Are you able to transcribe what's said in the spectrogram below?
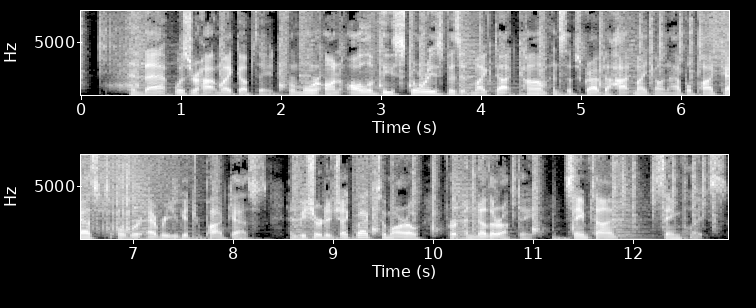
And that was your Hot Mic update. For more on all of these stories, visit Mic.com and subscribe to Hot Mic on Apple Podcasts or wherever you get your podcasts. And be sure to check back tomorrow for another update. Same time, same place.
